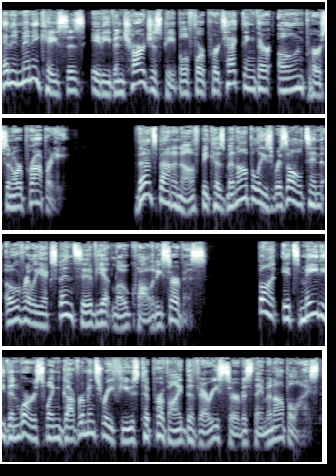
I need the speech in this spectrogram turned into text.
And in many cases, it even charges people for protecting their own person or property. That's bad enough because monopolies result in overly expensive yet low quality service. But it's made even worse when governments refuse to provide the very service they monopolized.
